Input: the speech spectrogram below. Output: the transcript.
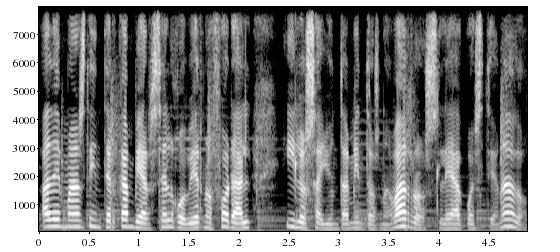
además de intercambiarse el gobierno foral y los ayuntamientos navarros? Le ha cuestionado.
